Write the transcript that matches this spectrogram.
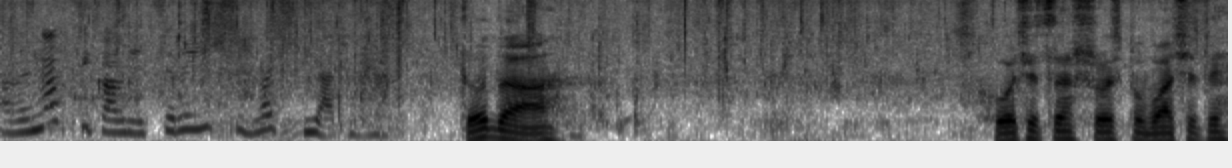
Але нас цікавлять сироїшки 25-го. То да. Хочеться щось побачити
